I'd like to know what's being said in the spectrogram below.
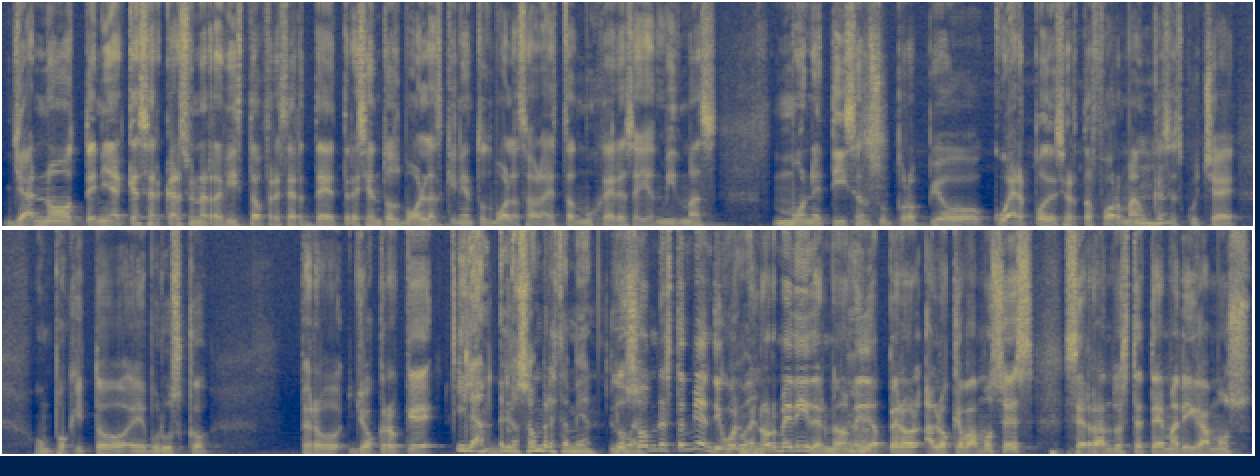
ya no tenía que acercarse a una revista a ofrecerte 300 bolas, 500 bolas, ahora estas mujeres, ellas mismas monetizan su propio cuerpo de cierta forma, aunque se escuche un poquito eh, brusco. Pero yo creo que. Y los hombres también. Los hombres también, digo, en menor medida, en menor medida. Pero a lo que vamos es cerrando este tema, digamos,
